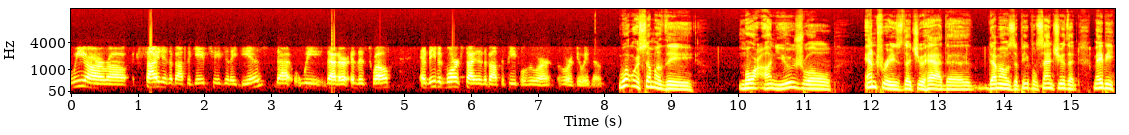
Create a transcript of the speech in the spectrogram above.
we are uh, excited about the game changing ideas that we that are in this 12, and even more excited about the people who are who are doing them. What were some of the more unusual entries that you had, the demos that people sent you that maybe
